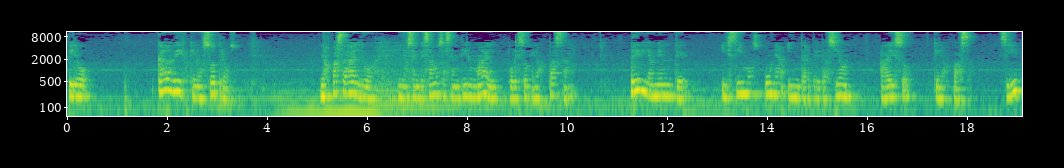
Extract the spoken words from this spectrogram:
pero cada vez que nosotros nos pasa algo y nos empezamos a sentir mal por eso que nos pasa, previamente hicimos una interpretación a eso que nos pasa. ¿Sí?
